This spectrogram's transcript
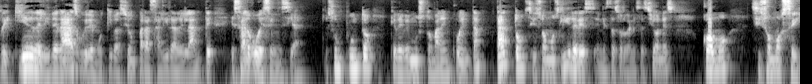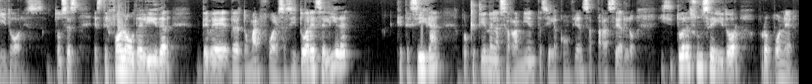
requiere de liderazgo y de motivación para salir adelante, es algo esencial. Es un punto que debemos tomar en cuenta, tanto si somos líderes en estas organizaciones como si somos seguidores. Entonces, este follow the leader debe de tomar fuerza. Si tú eres el líder, que te siga porque tiene las herramientas y la confianza para hacerlo. Y si tú eres un seguidor, proponer.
